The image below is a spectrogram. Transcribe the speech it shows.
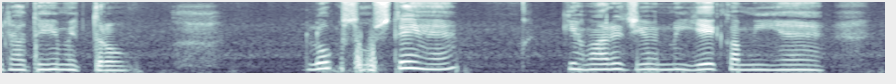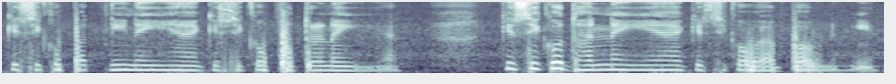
राधे मित्रों, लोग सोचते हैं कि हमारे जीवन में ये कमी है, किसी को पत्नी नहीं है, किसी को पुत्र नहीं है, किसी को धन नहीं है, किसी को वैभव नहीं है।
